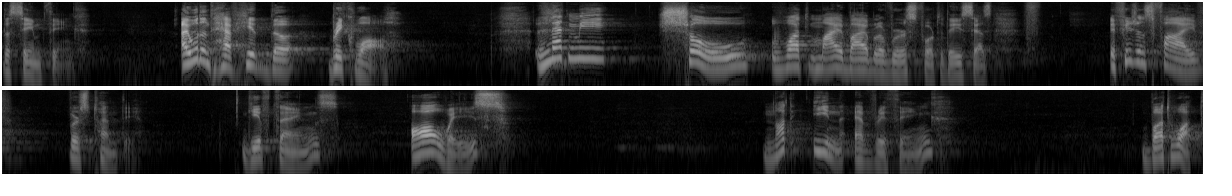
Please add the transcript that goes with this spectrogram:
the same thing. I wouldn't have hit the brick wall. Let me show what my Bible verse for today says. Ephesians 5, verse 20. Give thanks always, not in everything, but what?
